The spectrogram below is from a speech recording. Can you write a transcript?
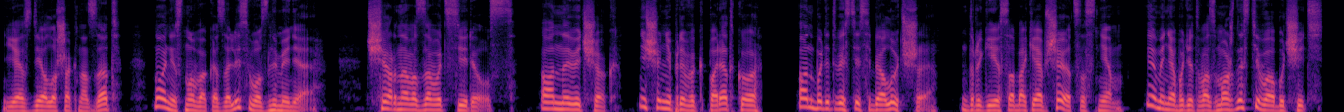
Я сделала шаг назад, но они снова оказались возле меня. Черного зовут Сириус. Он новичок, еще не привык к порядку, он будет вести себя лучше. Другие собаки общаются с ним, и у меня будет возможность его обучить.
